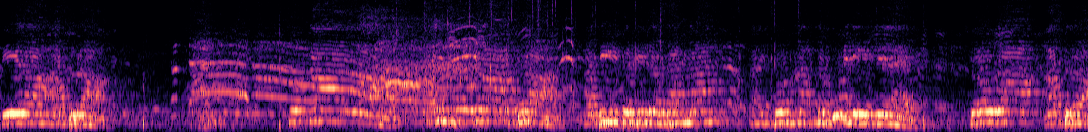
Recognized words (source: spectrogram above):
तेरह अठारह। अठरा का सामना आणि सोमनाथ तो पुणे घेतलेला आहे. चौदा अठरा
